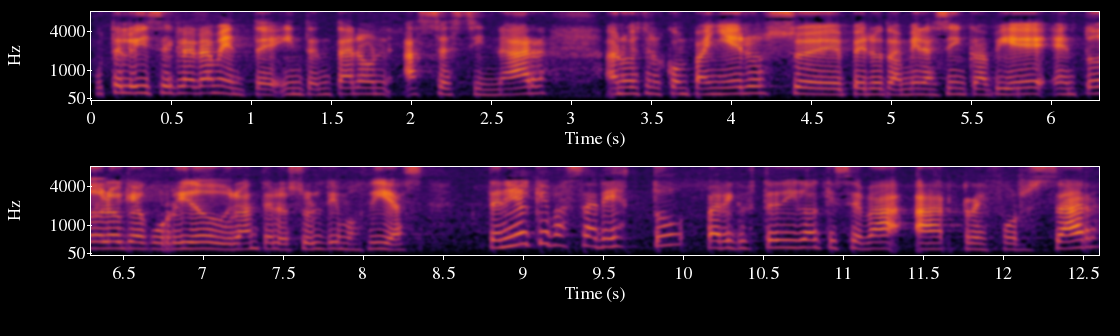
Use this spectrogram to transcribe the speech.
usted lo dice claramente, intentaron asesinar a nuestros compañeros, eh, pero también hace hincapié en todo lo que ha ocurrido durante los últimos días. ¿Tenía que pasar esto para que usted diga que se va a reforzar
